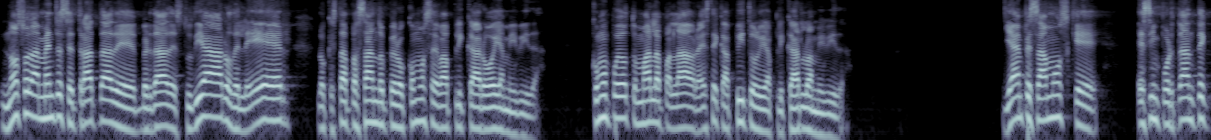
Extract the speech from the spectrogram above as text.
no solamente se trata de, ¿verdad?, de estudiar o de leer lo que está pasando, pero cómo se va a aplicar hoy a mi vida. ¿Cómo puedo tomar la palabra, este capítulo y aplicarlo a mi vida? Ya empezamos que es importante,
